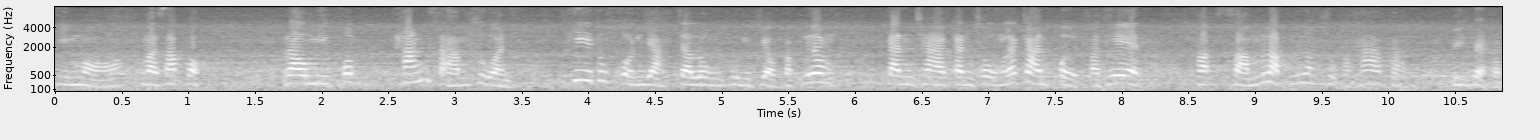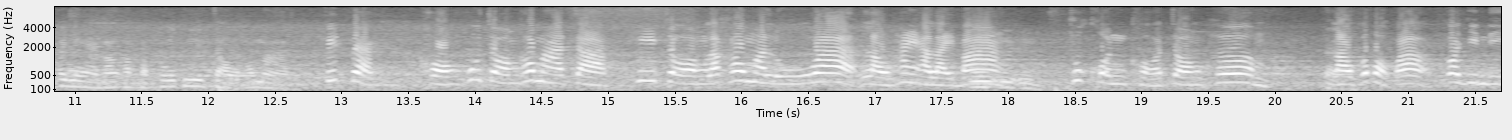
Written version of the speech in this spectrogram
ทีมหมอมาซัพพอร์ตเรามีครบทั้ง 3 ส่วนที่ทุกคนอยากจะลงทุนเกี่ยวกับเรื่องกัญชากัญชง และการเปิดประเทศสำหรับเรื่องสุขภาพค่ะฟีดแบ็กเขาเป็นยังไงบ้างครับกับผู้ที่จองเข้ามาฟีดแบ็กของผู้จองเข้ามาจากที่จองแล้วเข้ามารู้ว่าเราให้อะไรบ้างอืมอืม ทุกคนขอจองเพิ่ม ครับ เราก็บอกว่าก็ยินดี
